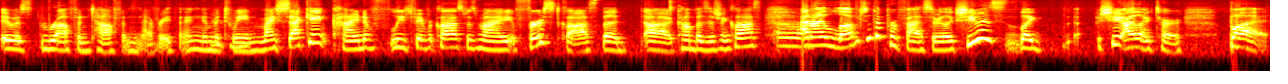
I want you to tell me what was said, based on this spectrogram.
it was rough and tough and everything Mm-hmm. in between. My second kind of least favorite class was my first class, the uh, composition class, Oh. and I loved the professor. Like she was like, she I liked her, but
